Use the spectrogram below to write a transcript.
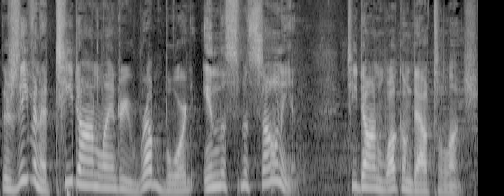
There's even a T. Don Landry rub board in the Smithsonian. T. Don welcomed out to lunch.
